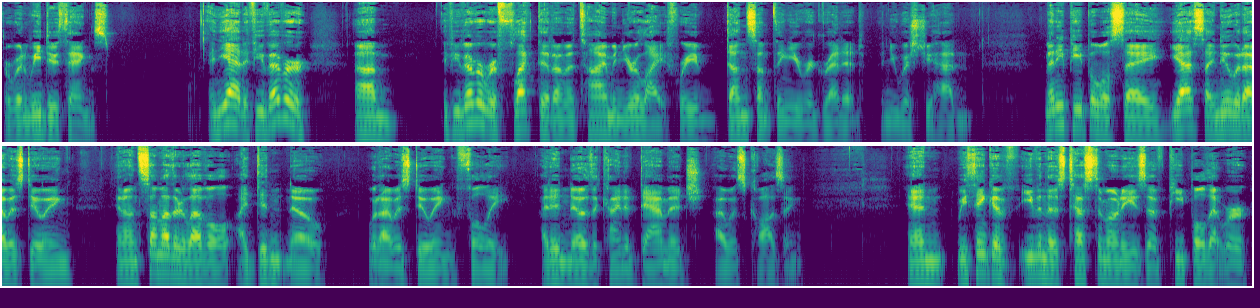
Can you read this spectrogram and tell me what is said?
or when we do things. And yet, if you've ever um, if you've ever reflected on a time in your life where you've done something you regretted and you wished you hadn't, many people will say, Yes, I knew what I was doing, and on some other level, I didn't know what I was doing fully. I didn't know the kind of damage I was causing. And we think of even those testimonies of people that were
